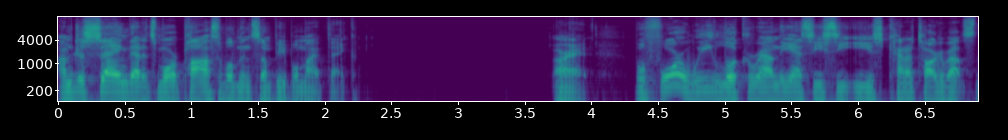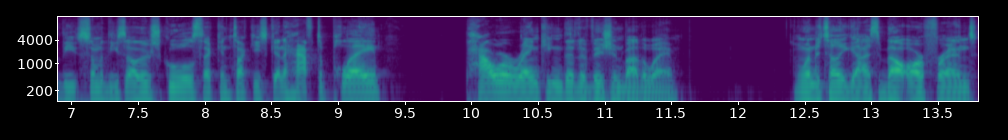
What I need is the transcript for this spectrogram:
I'm just saying that it's more possible than some people might think. All right. Before we look around the SEC East, kind of talk about some of these other schools that Kentucky's going to have to play, power ranking the division, by the way, I want to tell you guys about our friends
